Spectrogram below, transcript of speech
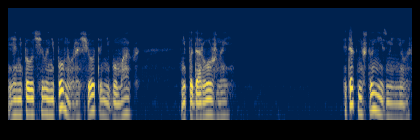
я не получила ни полного расчета, ни бумаг, ни подорожной. И так ничто не изменилось.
